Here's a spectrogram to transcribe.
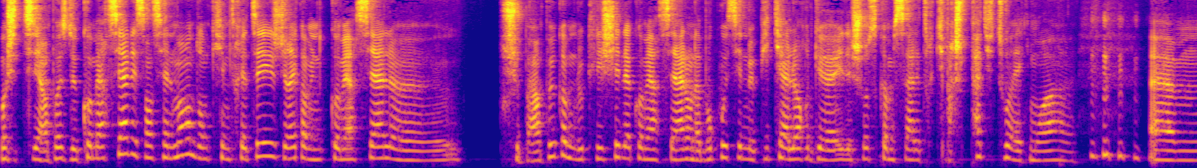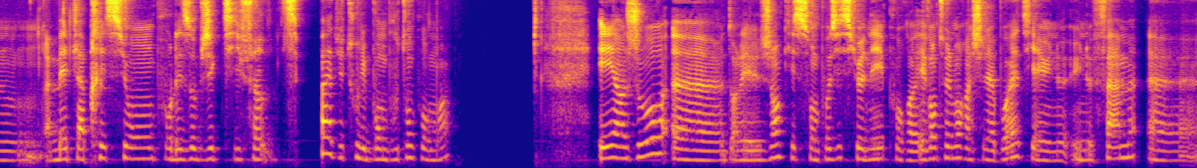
moi, j'étais un poste de commercial essentiellement, donc qui me traitait, je dirais, comme une commerciale. Euh, je sais pas, un peu comme le cliché de la commerciale. On a beaucoup essayé de me piquer à l'orgueil, des choses comme ça, des trucs qui marchent pas du tout avec moi. euh, à mettre la pression pour les objectifs. c'est pas du tout les bons boutons pour moi. Et un jour, euh, dans les gens qui se sont positionnés pour euh, éventuellement racheter la boîte, il y a une, femme euh,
